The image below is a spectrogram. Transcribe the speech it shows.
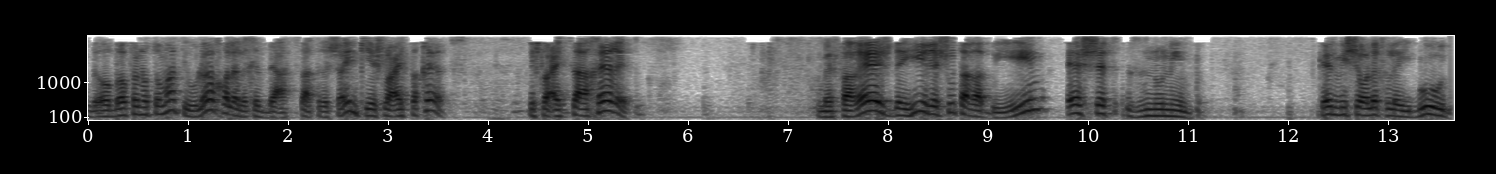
באופן אוטומטי, הוא לא יכול ללכת בעצת רשעים כי יש לו עץ אחר. יש לו עצה אחרת. הוא מפרש דהי רשות הרבים אשת זנונים. כן, מי שהולך לאיבוד,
